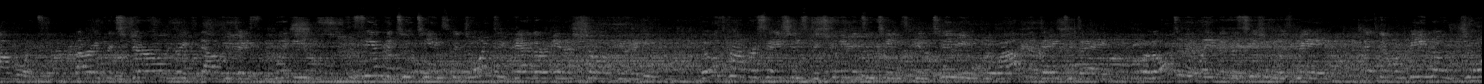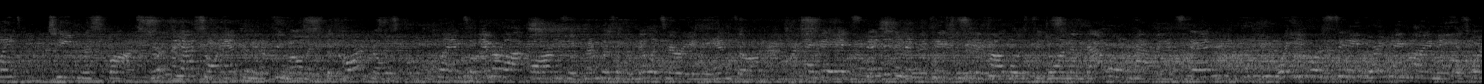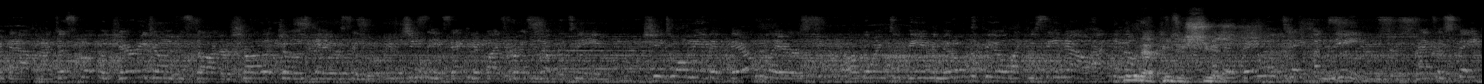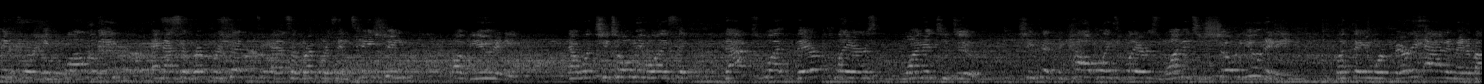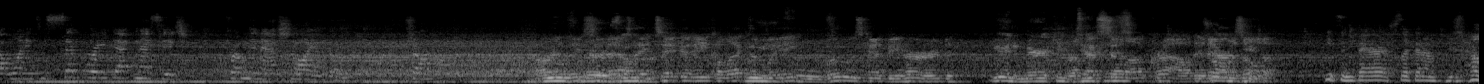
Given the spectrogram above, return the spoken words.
Cowboys. Larry Fitzgerald reached out to Jason Witten to see if the two teams could join together in a show of unity. Those conversations between the two teams continued throughout the day today, but ultimately the decision was made that there would be no joint team response. During the national anthem, that their players are going to be in the middle of the field like you see now at the Look at that piece of shit. that they will take a knee as a statement for equality and as a represent as a representation of unity. Now what she told me was that that's what their players wanted to do. She said the Cowboys players wanted to show unity, but they were very adamant about wanting to separate that message from the national anthem. Sean? He said as they take a knee collectively, boos can be heard You're an American, from the Texas. sellout crowd in What's wrong with you? Arizona. He's embarrassed. Look at him. He's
